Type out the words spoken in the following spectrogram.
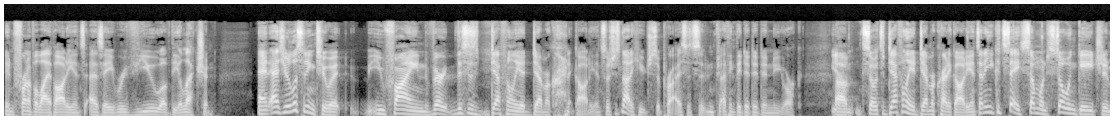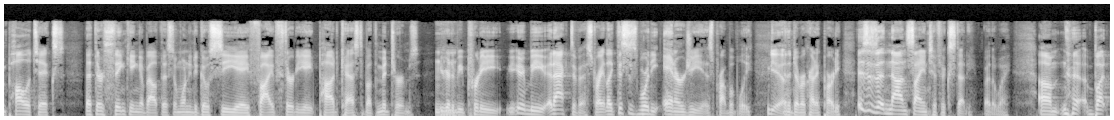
in front of a live audience as a review of the election. And as you're listening to it, you find very this is definitely a Democratic audience, which is not a huge surprise. It's I think they did it in New York, um, so it's definitely a Democratic audience. And you could say someone so engaged in politics that they're thinking about this and wanting to go see a 538 podcast about the midterms. You're going to be pretty. You're going to be an activist, right? Like this is where the energy is probably Yeah. in the Democratic Party. This is a non-scientific study, by the way. Um, but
